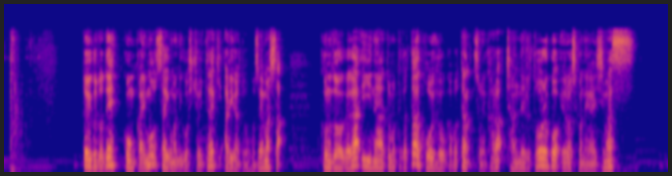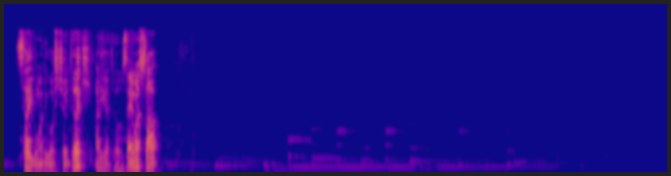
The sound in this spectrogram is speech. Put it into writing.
ということで、今回も最後までご視聴いただきありがとうございました。この動画がいいなと思った方は高評価ボタン、それからチャンネル登録をよろしくお願いします。最後までご視聴いただきありがとうございました。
